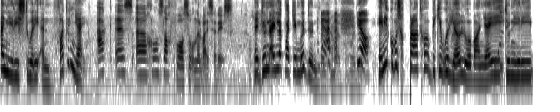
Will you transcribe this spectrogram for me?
in hierdie storie in? Wat doen jy? Ek is 'n uh, grondslagfase onderwyseres. Jy doen eintlik wat jy moet doen. Ja, Henny, kom ons praat gou 'n bietjie oor jou loopbaan. Jy doen hierdie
